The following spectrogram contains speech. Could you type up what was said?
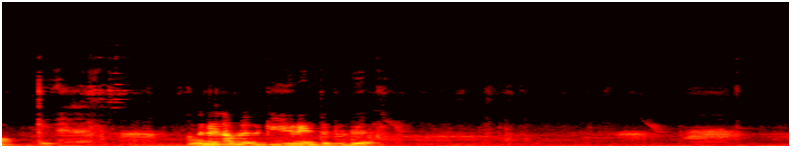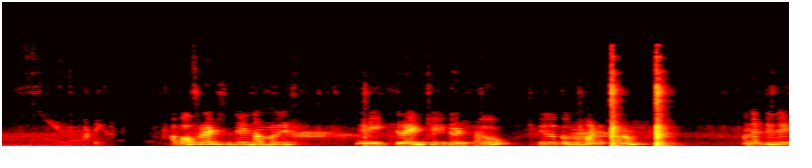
ഓക്കെ. അങ്ങനെ നമ്മളിത് കീറി എടുത്തിട്ടുണ്ട് അപ്പോൾ ഫ്രണ്ട്സ് ഇതേ നമ്മൾ ഇങ്ങനെ ഇത്രയും ചെയ്തെടുത്തു. ഇതൊക്കെ ഒന്ന് മടക്കണം. എന്നിട്ട് ഇതേ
